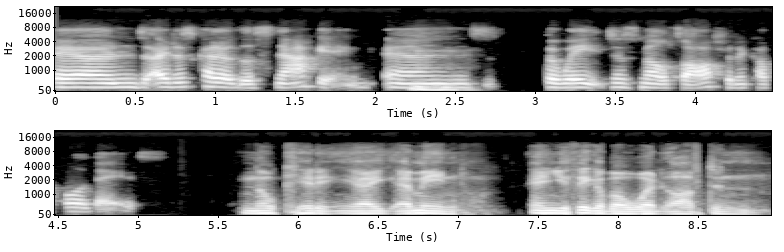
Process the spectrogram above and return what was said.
and I just kind of the snacking mm-hmm. and mm-hmm. the weight just melts off in a couple of days. No kidding. I, I mean, and you think about what often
